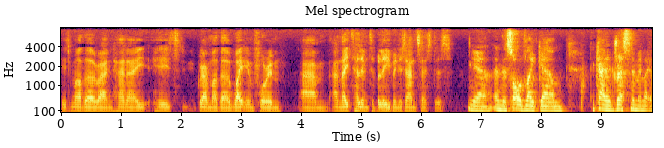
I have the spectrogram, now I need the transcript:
his mother and Hane his grandmother waiting for him um, and they tell him to believe in his ancestors Yeah, and they're sort of like um, they're kind of dressing him in like a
